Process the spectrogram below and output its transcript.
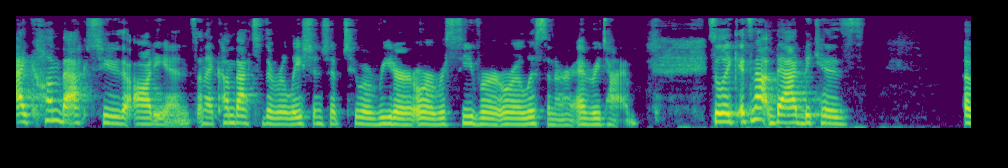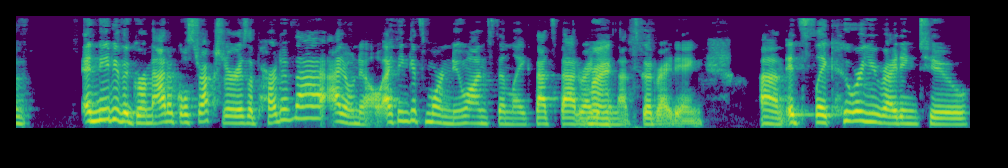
I come back to the audience and I come back to the relationship to a reader or a receiver or a listener every time. So like it's not bad because and maybe the grammatical structure is a part of that. I don't know. I think it's more nuanced than like that's bad writing Right. and that's good writing. Um, it's like who are you writing to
